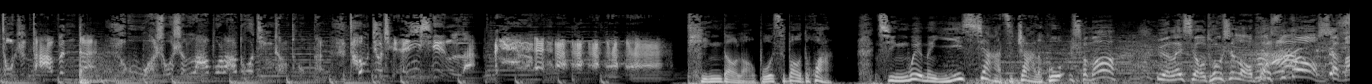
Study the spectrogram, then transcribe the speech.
都是大笨蛋。我说是拉布拉多警长偷的，他们就全信了。听到老波斯豹的话，警卫们一下子炸了锅。什么？原来小偷是老波斯豹？什么？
